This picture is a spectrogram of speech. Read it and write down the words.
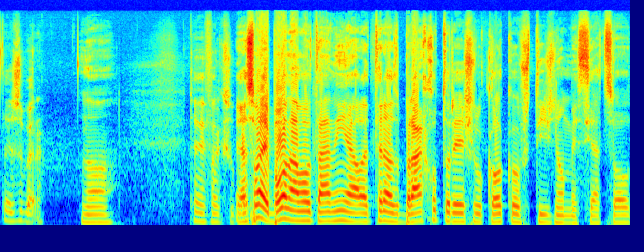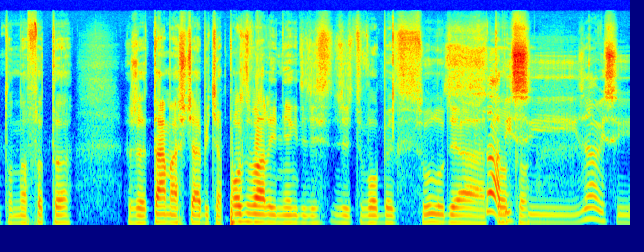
to je super. No, To je fakt super. Ja som aj bol namotaný, ale teraz Bracho to riešil koľko už týždňov, mesiacov, to NFT, že tam ešte, aby ťa pozvali niekde, kde, kde vôbec sú ľudia a toto. závisí, závisí.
